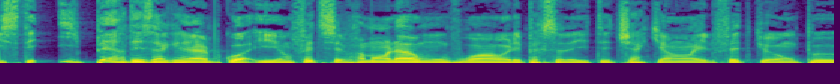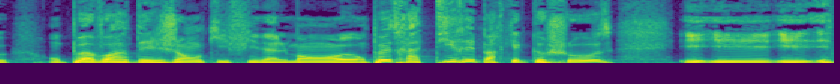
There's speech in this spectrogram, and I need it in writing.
c'était hyper désagréable quoi. Et en fait, c'est vraiment là où on voit euh, les personnalités de chacun et le fait qu'on peut on peut avoir des gens qui finalement euh, on peut être attiré par quelque chose et,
